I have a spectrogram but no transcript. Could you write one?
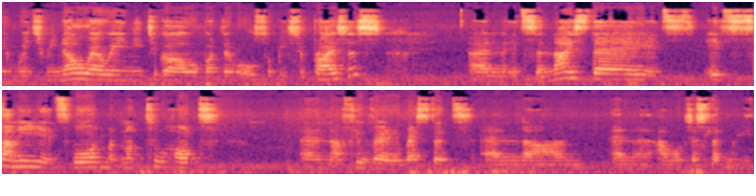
in which we know where we need to go, but there will also be surprises. And it's a nice day. It's it's sunny. It's warm, but not too hot and I feel very rested, and um, and uh, I will just let me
